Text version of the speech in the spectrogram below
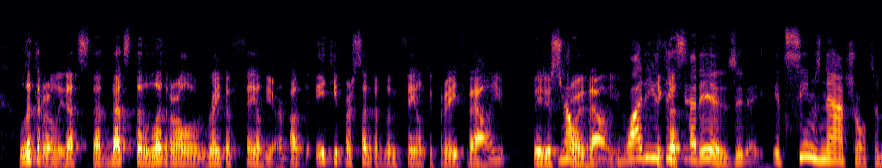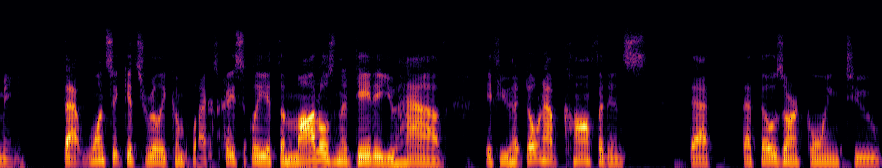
Literally, that's that, that's the literal rate of failure. About 80% of them fail to create value. They destroy Now, value. Why do you Because- think that is? It it seems natural to me that once it gets really complex, basically, if the models and the data you have, if you don't have confidence that that those aren't going to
